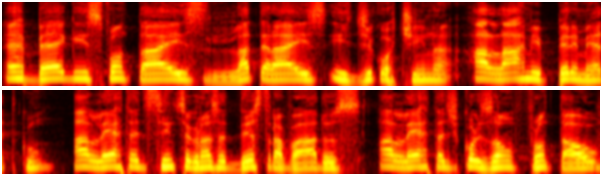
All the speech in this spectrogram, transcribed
airbags frontais, laterais e de cortina, alarme perimétrico, alerta de cinto de segurança destravados, alerta de colisão frontal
